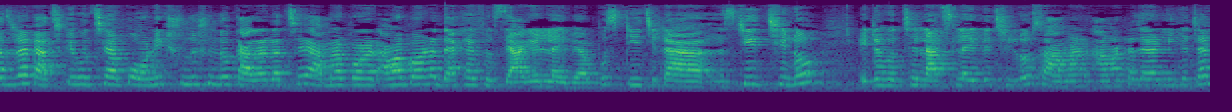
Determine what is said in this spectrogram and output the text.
আজরাক, আজকে হচ্ছে আপু অনেক সুন্দর সুন্দর কালার আছে। আমার পর, আমার পড়াটা দেখাই ফেলছে আগের লাইভে আপু। স্টিচ এটা স্টিচ ছিল, এটা হচ্ছে লাস্ট লাইভে ছিল। সো আমার, আমারটা যারা নিতে চান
